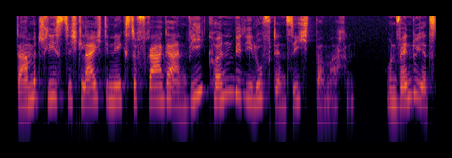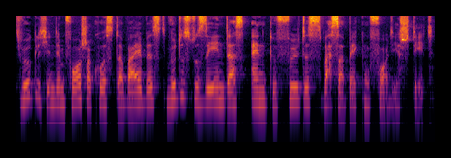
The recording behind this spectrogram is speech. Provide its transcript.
Damit schließt sich gleich die nächste Frage an. Wie können wir die Luft denn sichtbar machen? Und wenn du jetzt wirklich in dem Forscherkurs dabei bist, würdest du sehen, dass ein gefülltes Wasserbecken vor dir steht.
